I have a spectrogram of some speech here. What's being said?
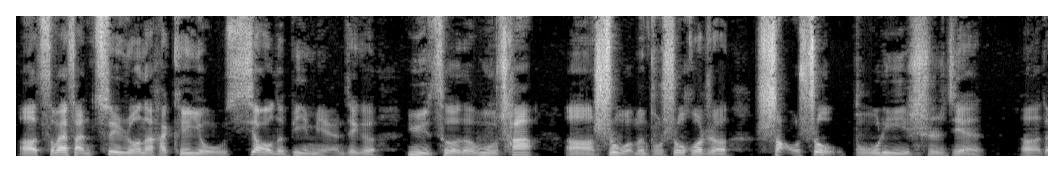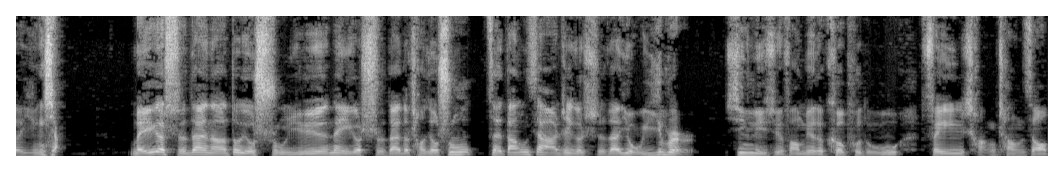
呃，此外，反脆弱呢还可以有效的避免这个预测的误差啊，使我们不受或者少受不利事件呃的影响。每一个时代呢都有属于那个时代的畅销书，在当下这个时代有一本。心理学方面的科普读物非常畅销，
